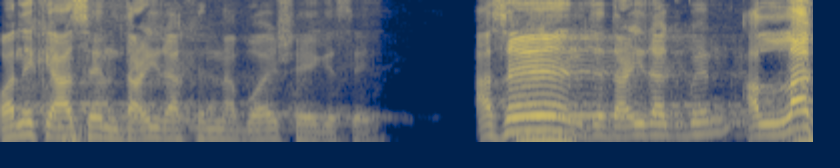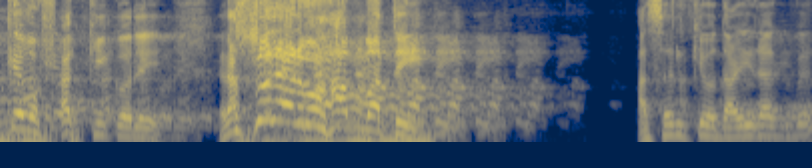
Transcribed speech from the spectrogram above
অনেকে আছেন, দাড়ি রাখেন না, বয়স হয়ে গেছে। আছেন যে দাড়ি রাখবেন, আল্লাহকে সাক্ষী করে, রাসূলের মোহাব্বতে। আছেন কেউ দাড়ি রাখবেন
